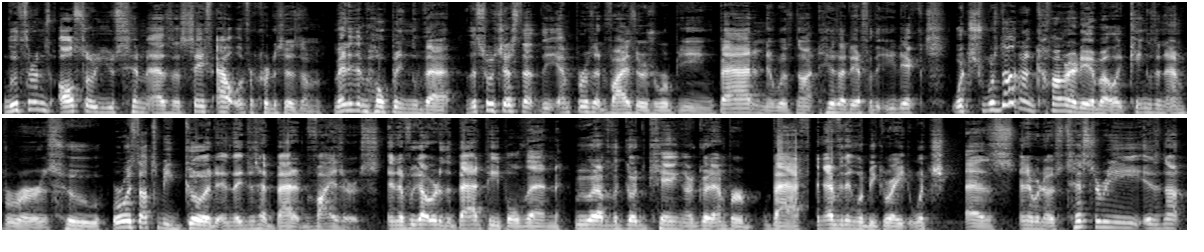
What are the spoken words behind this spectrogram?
Lutherans also used him as a safe outlet for criticism, many of them hoping that this was just that the emperor's advisors were being bad and it was not his idea for the edict, which was not an uncommon idea about like kings and emperors who were always thought to be good and they just had bad advisors. And if we got rid of the bad people, then we would have the good king or good emperor back and everything would be great, which as anyone knows, history is not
